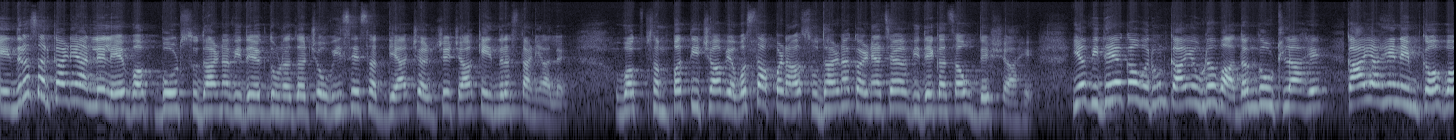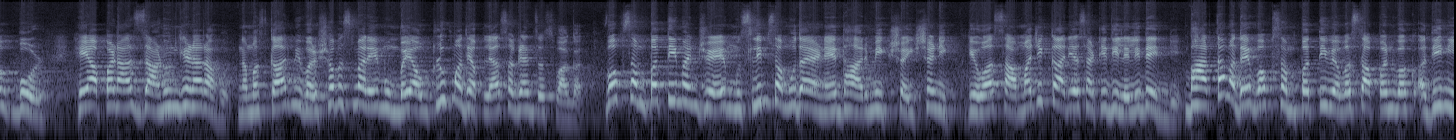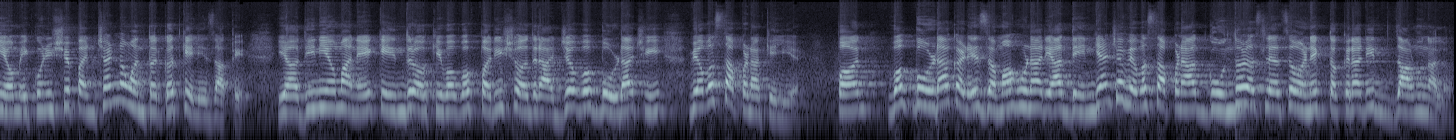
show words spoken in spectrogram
केंद्र सरकारने आणलेले वक्फ बोर्ड सुधारणा विधेयक दोन हजार चोवीस हे सध्या चर्चेच्या केंद्रस्थानी आलंय. व संपत्तीच्या व्यवस्थापनात सुधारणा करण्याच्या विधेयकाचा उद्देश आहे. या विधेयकावरून काय एवढं वादंग उठलं आहे? काय आहे नेमकं वक्फ बोर्ड? हे आपण आज जाणून घेणार आहोत. नमस्कार मी वर्षा बसमारे मुंबई आउटलुकमध्ये आपल्या सगळ्यांचं स्वागत. वक्फ संपत्ती म्हणजे मुस्लिम समुदायाने धार्मिक शैक्षणिक किंवा सामाजिक कार्यासाठी दिलेली देणगी. भारतामध्ये वक्फ संपत्ती व्यवस्थापन वक्फ अधिनियम एकोणीसशे पंच्याण्णव अंतर्गत केले जाते. या अधिनियमाने केंद्र किंवा वक्फ परिषद राज्य वक्फ बोर्डाची व्यवस्थापना केली आहे. पण वक्फ बोर्डाकडे जमा होणाऱ्या देणग्यांच्या व्यवस्थापनात गोंधळ असल्याचं अनेक तक्रारीत जाणून आलं.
